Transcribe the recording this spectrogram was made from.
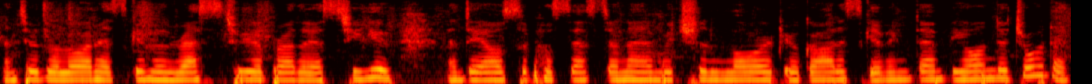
until the Lord has given rest to your brother as to you. And they also possess the land which the Lord your God is giving them beyond the Jordan.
